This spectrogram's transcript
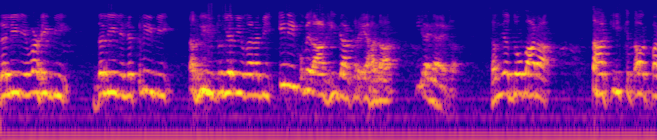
دلیل وڑی بھی، دلیل نقلی بھی تبلیغ دنیاوی وغیرہ بھی، انہی کو پھر آخر جا کر احاطہ کیا جائے گا۔ سمجھے؟ دوبارہ تحقیق کے طور پر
